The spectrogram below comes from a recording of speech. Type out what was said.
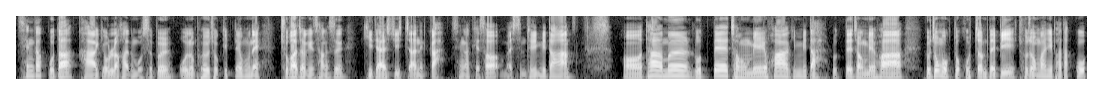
생각보다 강하게 올라가는 모습을 오늘 보여줬기 때문에 추가적인 상승 기대할 수 있지 않을까 생각해서 말씀드립니다. 어, 다음은 롯데 정밀화학입니다. 롯데 정밀화학 요 종목도 고점 대비 조정 많이 받았고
